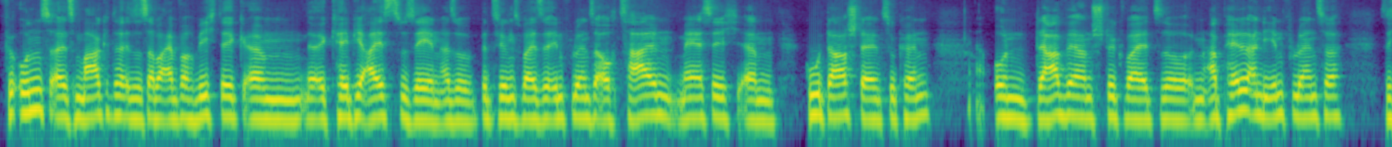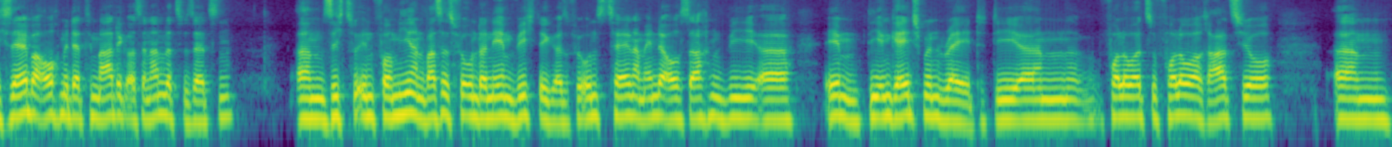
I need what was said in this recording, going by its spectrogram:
Für uns als Marketer ist es aber einfach wichtig, ähm, äh, KPIs zu sehen, also beziehungsweise Influencer auch zahlenmäßig ähm, gut darstellen zu können. Ja. Und da wäre ein Stück weit so ein Appell an die Influencer, sich selber auch mit der Thematik auseinanderzusetzen, ähm, sich zu informieren, was ist für Unternehmen wichtig. Also für uns zählen am Ende auch Sachen wie äh, eben die Engagement Rate, die ähm, Follower-zu-Follower-Ratio, ähm,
